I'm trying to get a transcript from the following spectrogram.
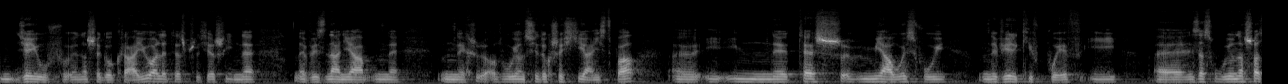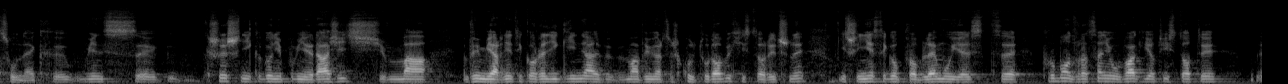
dziejów naszego kraju, ale też przecież inne wyznania, odwołując się do chrześcijaństwa, i, i też miały swój wielki wpływ i zasługują na szacunek, więc e, krzyż nikogo nie powinien razić, ma wymiar nie tylko religijny, ale ma wymiar też kulturowy, historyczny i czynienie z tego problemu jest e, próbą odwracania uwagi od istoty e,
